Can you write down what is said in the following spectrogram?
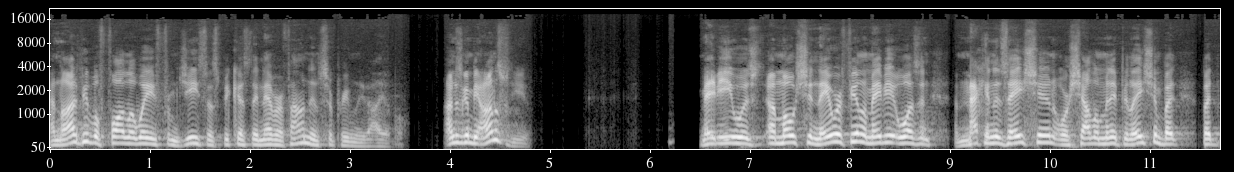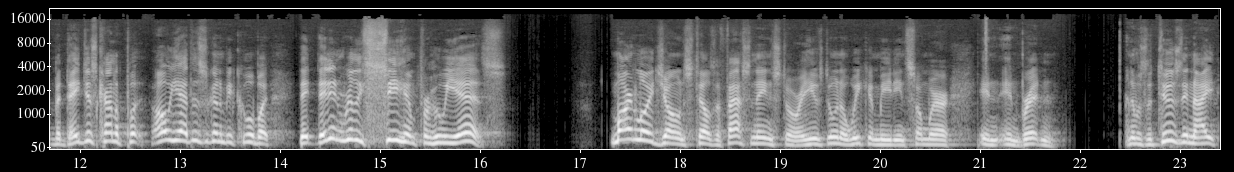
And a lot of people fall away from Jesus because they never found him supremely valuable. I'm just going to be honest with you. Maybe it was emotion they were feeling. Maybe it wasn't mechanization or shallow manipulation, but, but, but they just kind of put, oh, yeah, this is going to be cool. But they, they didn't really see him for who he is. Martyn Lloyd-Jones tells a fascinating story. He was doing a weekend meeting somewhere in, in Britain. And it was a Tuesday night.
